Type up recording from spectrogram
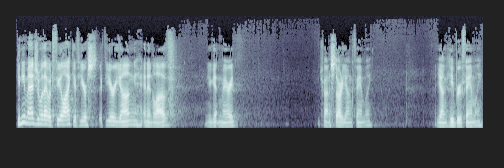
Can you imagine what that would feel like if you're, if you're young and in love, you're getting married? Trying to start a young family, a young Hebrew family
